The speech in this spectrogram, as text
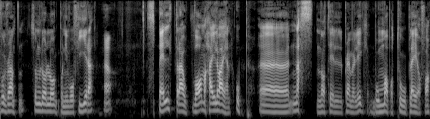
Wolverhampton, som da lå på nivå fire. Ja. Spilte de opp, var med hele veien opp, eh, nesten da til Premier League. Bomma på to playoffer.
